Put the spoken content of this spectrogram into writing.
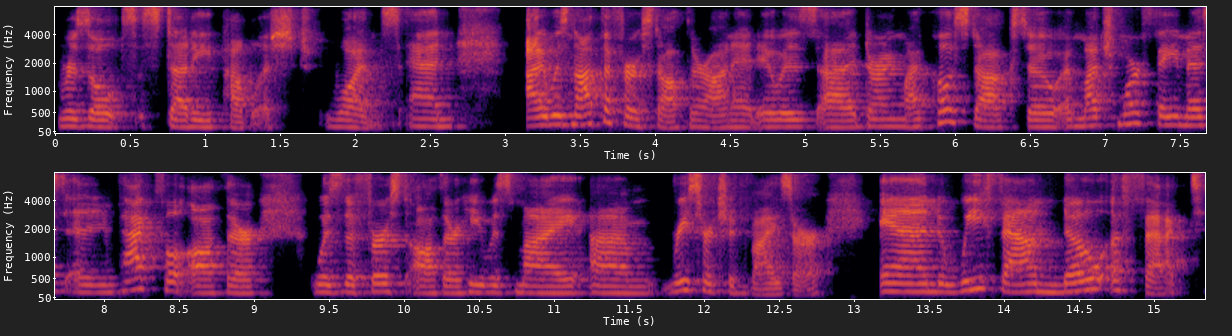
results study published once. And I was not the first author on it. It was uh, during my postdoc. So, a much more famous and impactful author was the first author. He was my um, research advisor. And we found no effect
